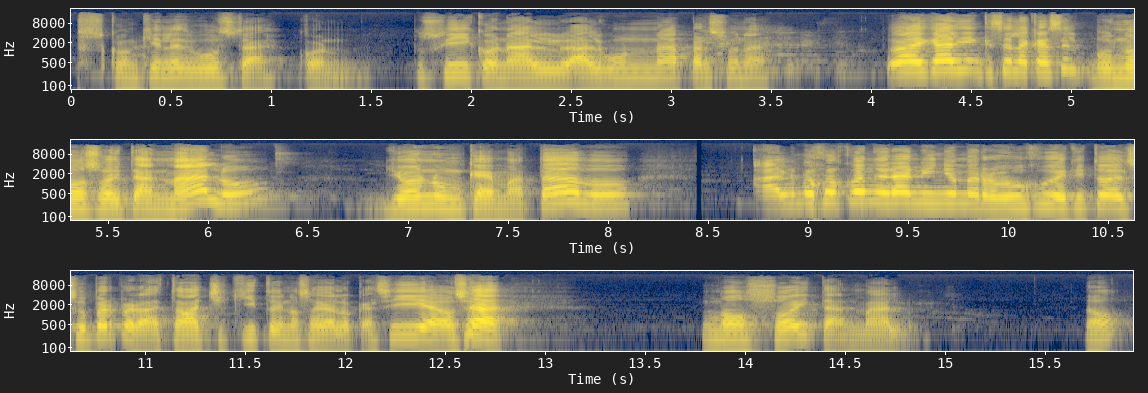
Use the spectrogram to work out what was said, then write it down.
pues, ¿con quién les gusta? Con, pues sí, con alguna persona. Hay alguien que esté en la cárcel, pues no soy tan malo. Yo nunca he matado a lo mejor cuando era niño me robé un juguetito del súper, pero estaba chiquito y no sabía lo que hacía. O sea, no soy tan malo, ¿no?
